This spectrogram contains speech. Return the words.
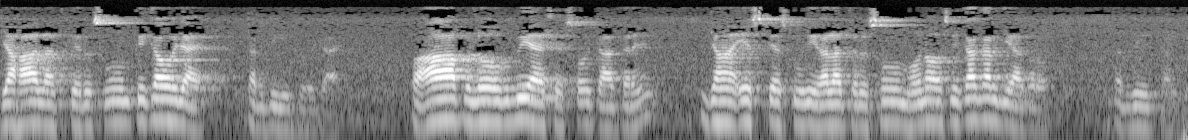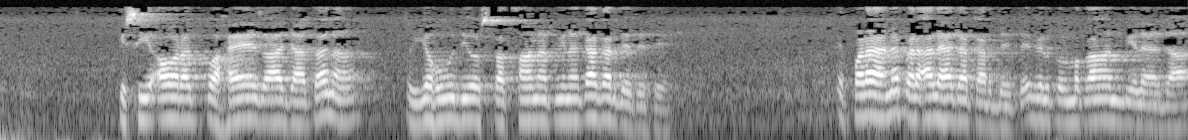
جہالت کے رسوم کی کیا ہو جائے؟ تردید ہو جائے۔ تو آپ لوگ بھی ایسے سوچا کریں، جہاں اس قسم کی غلط رسوم ہونا، اس کی کیا کر دیا کرو؟ تردید کر دیا کرو۔ کسی عورت کو حیض آ جاتا نا، تو یہودی اس کا کھانا پینا کیا کر دیتے تھے؟ پڑا ہے نا پہلے علیحدہ کر دیتے، بالکل مکان بھی علیحدہ۔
